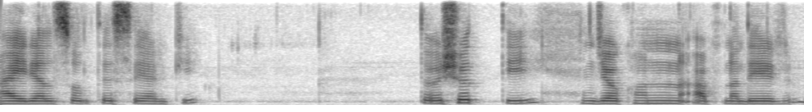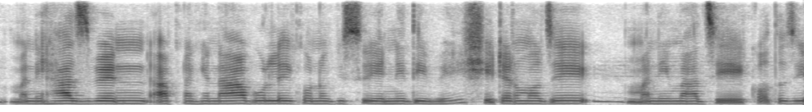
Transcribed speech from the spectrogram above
ভাইরাল চলতেছে আর কি তো সত্যি, যখন আপনাদের মানে হাজব্যান্ড আপনাকে না বলে কোনো কিছু এনে দিবে, সেটার মাঝে মানে মাঝে কত যে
